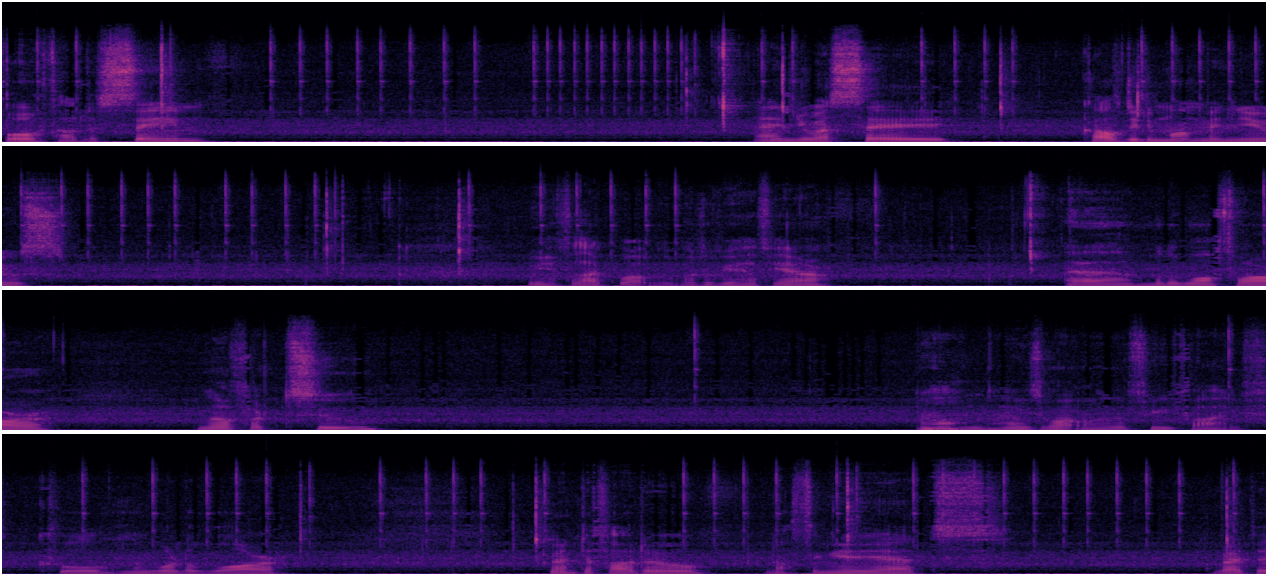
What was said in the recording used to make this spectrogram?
Both are the same. And USA, Call of Duty mod menus. We have like what? What do we have here? Uh, Modern Warfare, Modern Warfare 2. Oh, nice. What? What the 3 5? Cool. And World of War. Grand Theft Auto, nothing here yet. Red Dead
